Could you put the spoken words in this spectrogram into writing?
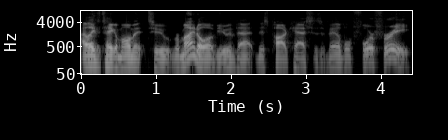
I'd like to take a moment to remind all of you that this podcast is available for free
